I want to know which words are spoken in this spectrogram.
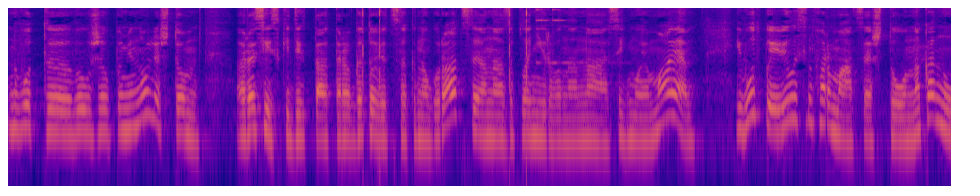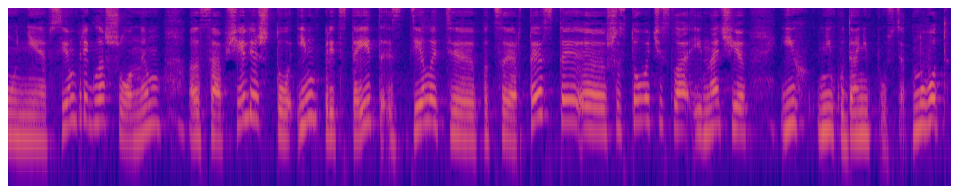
Ну вот э, вы уже упомянули, что российский диктатор готовится к инаугурации, она запланирована на 7 мая. И вот появилась информация, что накануне всем приглашенным э, сообщили, что им предстоит сделать э, ПЦР-тесты 6 числа, иначе их никуда не пустят. Ну вот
